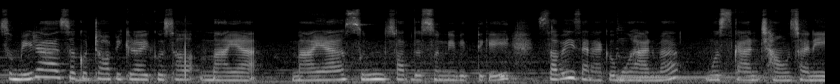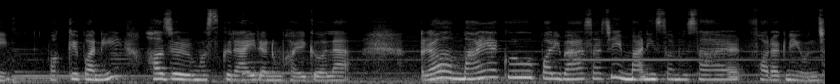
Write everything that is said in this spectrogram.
सो मेरो आजको टपिक रहेको छ माया। माया सुन शब्द सुन्ने बित्तिकै सबैजनाको मुहारमा मुस्कान छाउँछ नि। पक्कै पनि हजुर मुस्कुराइरहनु भएको होला। र मायाको परिभाषा चाहिँ मानिसअनुसार फरक नै हुन्छ।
